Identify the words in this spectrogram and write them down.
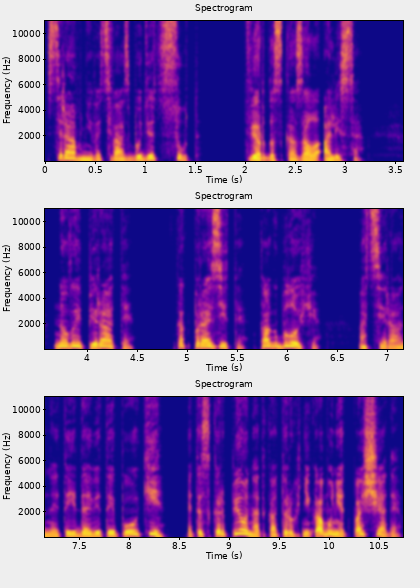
«Сравнивать вас будет суд», — твердо сказала Алиса. «Но вы пираты, как паразиты, как блохи. А тираны — это ядовитые пауки, это скорпионы, от которых никому нет пощады.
